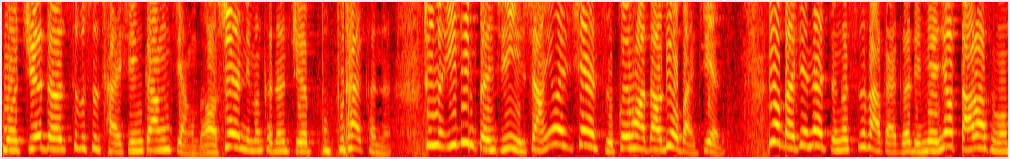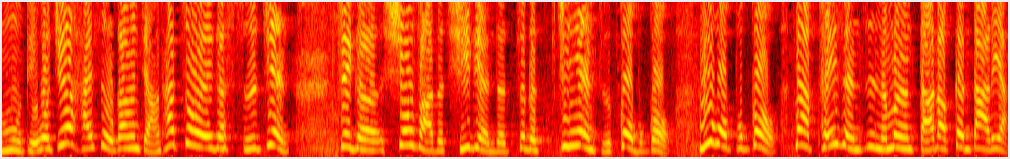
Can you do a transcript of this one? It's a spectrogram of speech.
我觉得是不是彩行刚刚讲的啊？虽然你们可能觉得不不太可能，就是一定本刑以上，因为现在只规划到六百件，六百件在整个司法改革里面要达到什么目的？我觉得还是我刚刚讲，它作为一个实践这个修法的起点的这个经验值够不够？如果不够，那陪审制能不能达到更大量？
